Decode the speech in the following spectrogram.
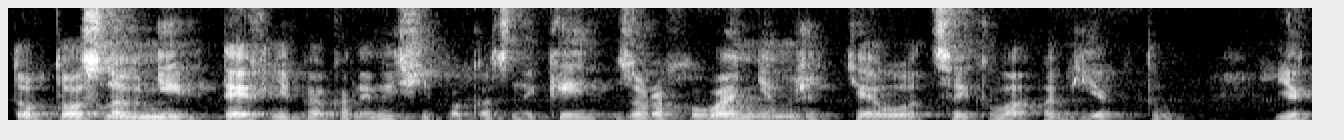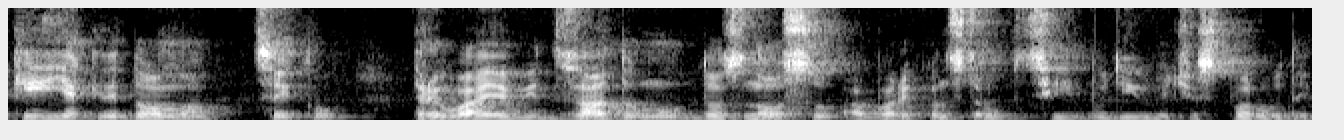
Тобто основні техніко-економічні показники з урахуванням життєвого цикла об'єкту, який, як відомо, цикл триває від задуму до зносу або реконструкції будівлі чи споруди,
